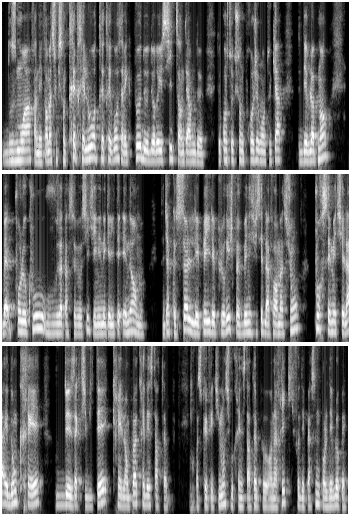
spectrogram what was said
12 mois, enfin des formations qui sont très très lourdes, très très grosses, avec peu de, réussite en termes de, construction de projet ou en tout cas de développement, ben, pour le coup, vous vous apercevez aussi qu'il y a une inégalité énorme. C'est-à-dire que seuls les pays les plus riches peuvent bénéficier de la formation pour ces métiers-là et donc créer des activités, créer de l'emploi, créer des startups. Parce qu'effectivement, si vous créez une startup en Afrique, il faut des personnes pour le développer.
